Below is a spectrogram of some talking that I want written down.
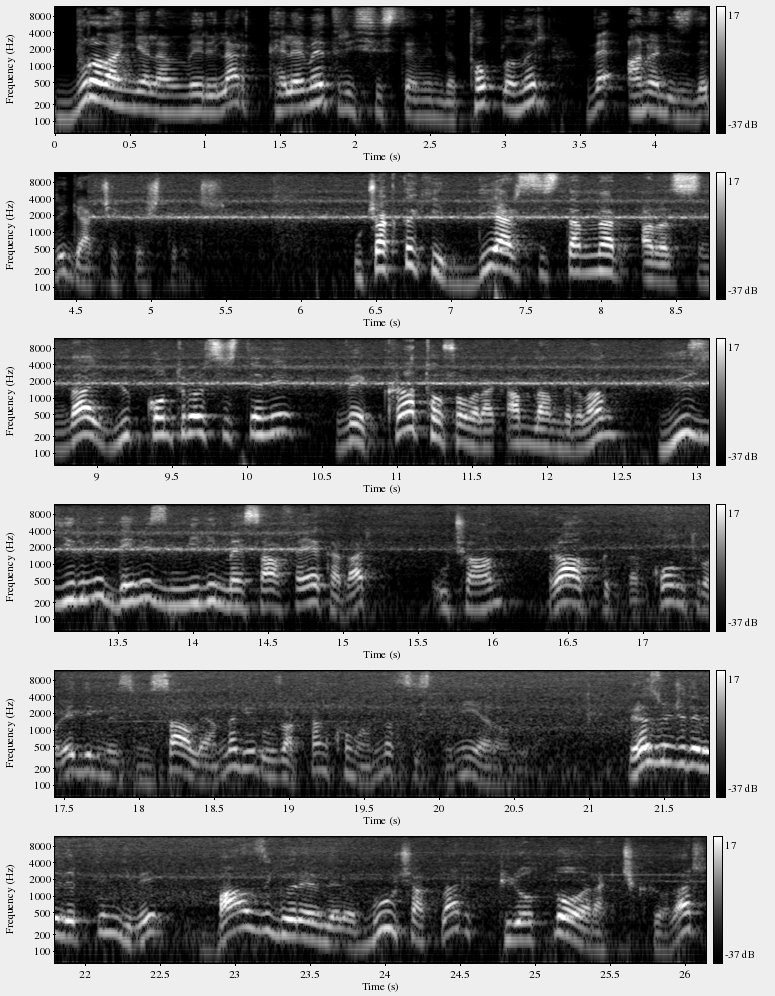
Buradan gelen veriler telemetri sisteminde toplanır ve analizleri gerçekleştirilir. Uçaktaki diğer sistemler arasında yük kontrol sistemi ve Kratos olarak adlandırılan 120 deniz mili mesafeye kadar uçağın rahatlıkla kontrol edilmesini sağlayan da bir uzaktan kumanda sistemi yer alıyor. Biraz önce de belirttiğim gibi bazı görevlere bu uçaklar pilotlu olarak çıkıyorlar.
